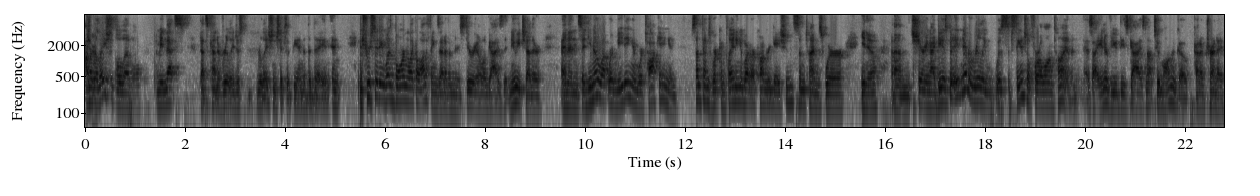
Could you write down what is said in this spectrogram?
on sure. a relational level. I mean, that's that's kind of really just relationships at the end of the day. And, and, and True City was born, like a lot of things, out of a ministerial of guys that knew each other and then said, you know what, we're meeting and we're talking and sometimes we're complaining about our congregation. Sometimes we're you know um, sharing ideas but it never really was substantial for a long time. And as i interviewed these guys not too long ago kind of trying to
